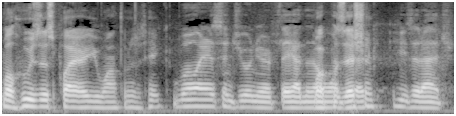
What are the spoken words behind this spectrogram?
Well, who's this player you want them to take? Will Anderson Jr. If they had the What number one position? pick, he's an edge.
